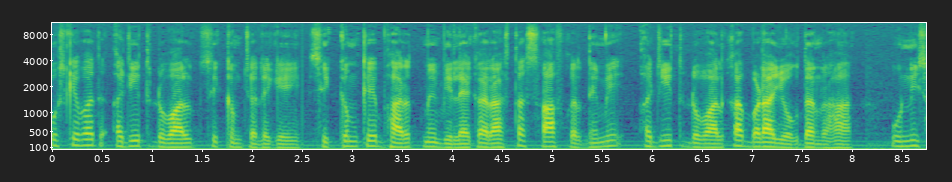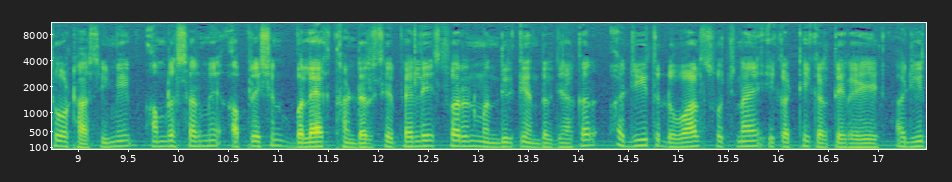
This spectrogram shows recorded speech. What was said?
उसके बाद अजीत डोवाल सिक्किम चले गए। सिक्किम के भारत में विलय का रास्ता साफ़ करने में अजीत डोवाल का बड़ा योगदान रहा। 1988 में अमृतसर में ऑपरेशन ब्लैक थंडर से पहले स्वर्ण मंदिर के अंदर जाकर अजीत डोवाल सूचनाएँ इकट्ठी करते रहे। अजीत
